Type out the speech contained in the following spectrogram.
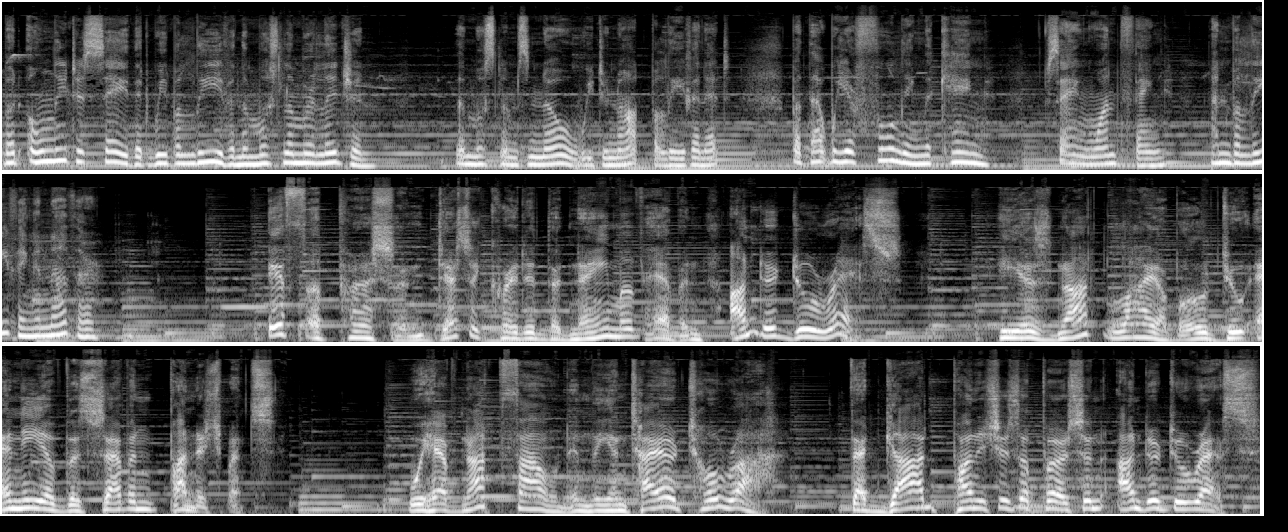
but only to say that we believe in the Muslim religion. The Muslims know we do not believe in it, but that we are fooling the king, saying one thing and believing another. If a person desecrated the name of heaven under duress, he is not liable to any of the seven punishments. We have not found in the entire Torah that God punishes a person under duress.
